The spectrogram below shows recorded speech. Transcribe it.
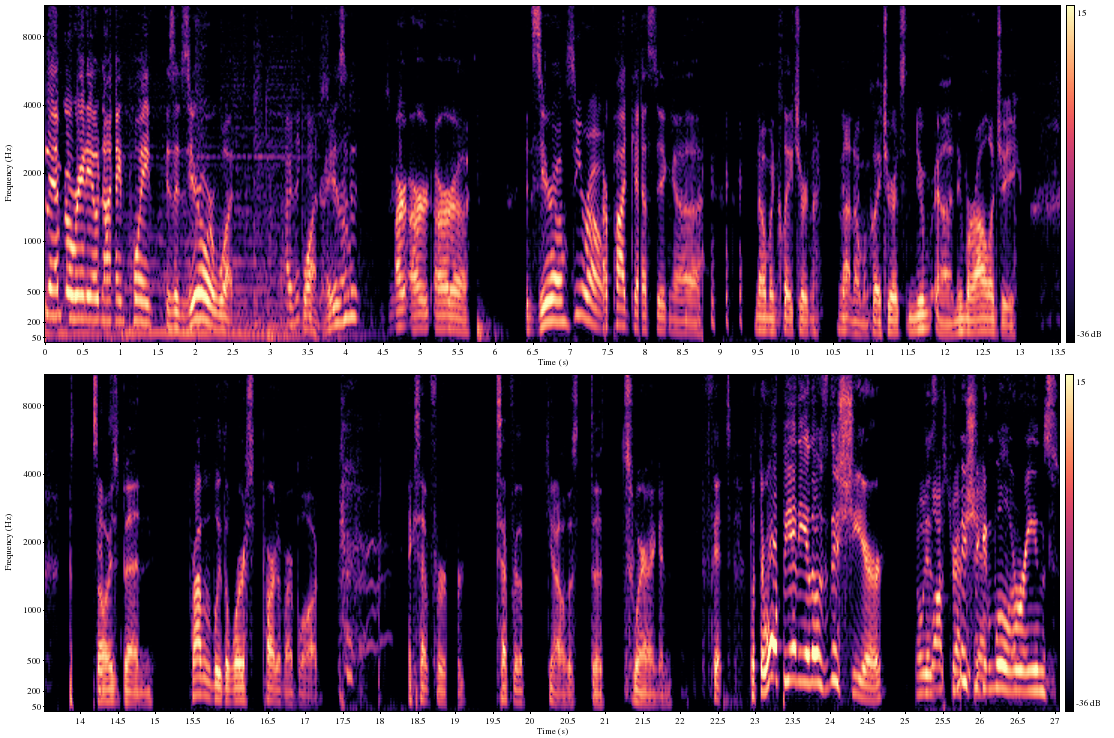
To Radio nine point. Is it zero or one? I think One, right? zero. Isn't it? Zero. Our our our uh, it's zero. Zero. Our podcasting uh, nomenclature, not nomenclature. It's num- uh, numerology. It's It's- always been probably the worst part of our blog, except for except for the you know the the swearing and fits. But there won't be any of those this year. oh, we lost the. Michigan. Wolverines.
